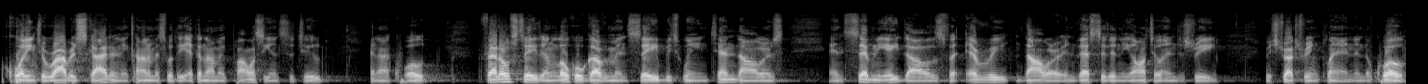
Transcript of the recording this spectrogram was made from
According to Robert Scott, an economist with the Economic Policy Institute, and I quote, Federal, State, and local governments save between $10 and $78 for every dollar invested in the auto industry restructuring plan, end of quote.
